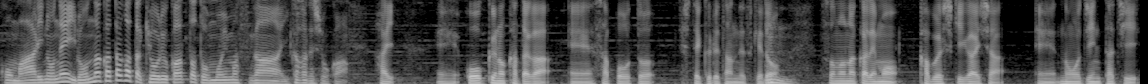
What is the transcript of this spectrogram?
こう周りのねいろんな方々協力あったと思いますがいかがでしょうか？はい、えー多くの方が、えーサポートしてくれたんですけど、うん。その中でも株式会社、えー農人たち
